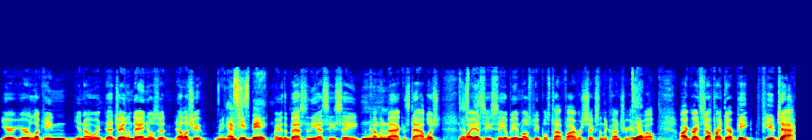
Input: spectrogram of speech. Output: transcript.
you're you're looking, you know, at, at Jalen Daniels at LSU. I mean, Yes, he's big. maybe the best in the SEC, coming back established. That's why big. SEC will be in most people's top five or six in the country as Yep. well. All right, great stuff right there. Pete Fiutak,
